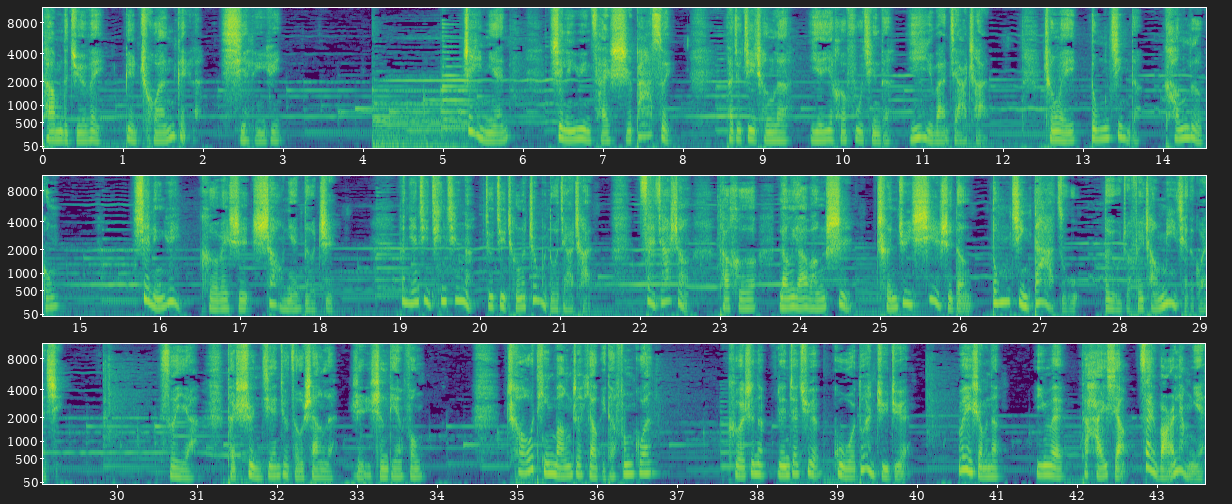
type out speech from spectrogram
他们的爵位便传给了谢灵运。这一年，谢灵运才十八岁，他就继承了爷爷和父亲的亿万家产，成为东晋的康乐公。谢灵运可谓是少年得志，他年纪轻轻呢就继承了这么多家产，再加上他和琅琊王氏、陈俊谢氏等东晋大族都有着非常密切的关系。所以啊，他瞬间就走上了人生巅峰。朝廷忙着要给他封官，可是呢，人家却果断拒绝。为什么呢？因为他还想再玩两年。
